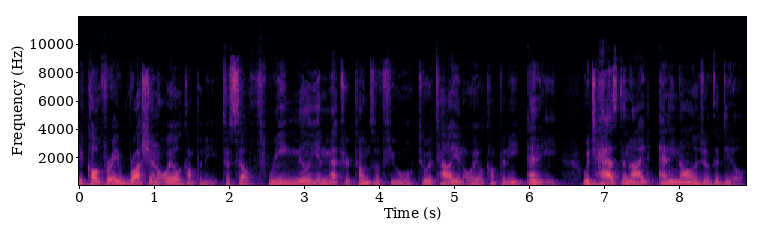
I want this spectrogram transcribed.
It called for a Russian oil company to sell 3 million metric tons of fuel to Italian oil company Eni, which has denied any knowledge of the deal,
